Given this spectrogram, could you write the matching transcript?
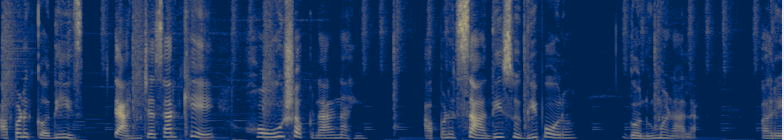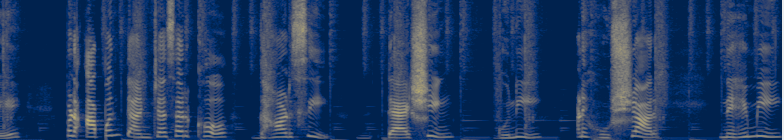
आपण कधीच त्यांच्यासारखे होऊ शकणार नाही. आपण साधी सुधी पोरं गणू म्हणाला. अरे पण आपण त्यांच्यासारखं धाडसी डॅशिंग गुणी आणि हुशार नेहमी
